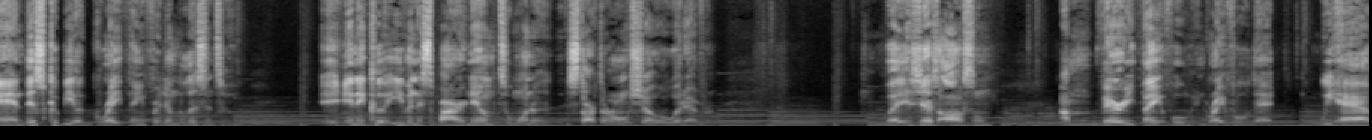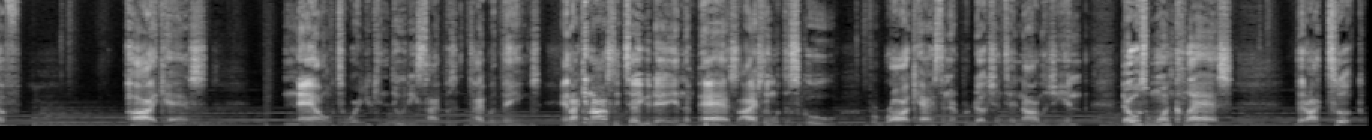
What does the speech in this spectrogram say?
And this could be a great thing for them to listen to and it could even inspire them to want to start their own show or whatever. But it's just awesome. I'm very thankful and grateful that we have podcasts now to where you can do these type of type of things. And I can honestly tell you that in the past, I actually went to school for broadcasting and production technology, and there was one class that I took.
